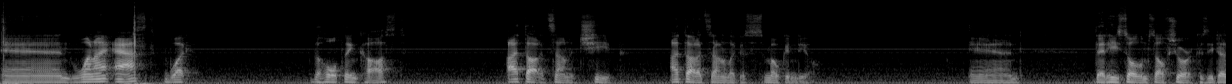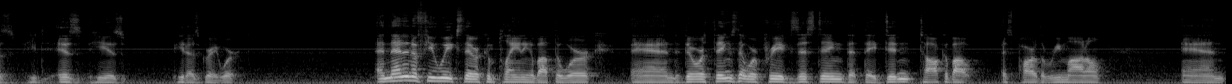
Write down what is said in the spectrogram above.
And when I asked what the whole thing cost, I thought it sounded cheap. I thought it sounded like a smoking deal and that he sold himself short because he does he is he is he does great work. And then in a few weeks they were complaining about the work and there were things that were pre-existing that they didn't talk about as part of the remodel and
